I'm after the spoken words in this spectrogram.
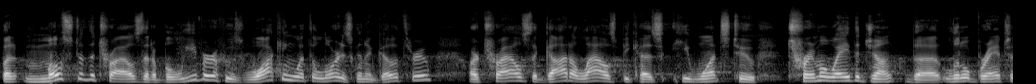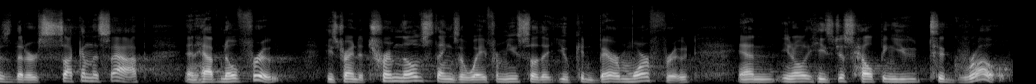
But most of the trials that a believer who's walking with the Lord is going to go through are trials that God allows because He wants to trim away the junk, the little branches that are sucking the sap and have no fruit. He's trying to trim those things away from you so that you can bear more fruit. And, you know, He's just helping you to grow.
